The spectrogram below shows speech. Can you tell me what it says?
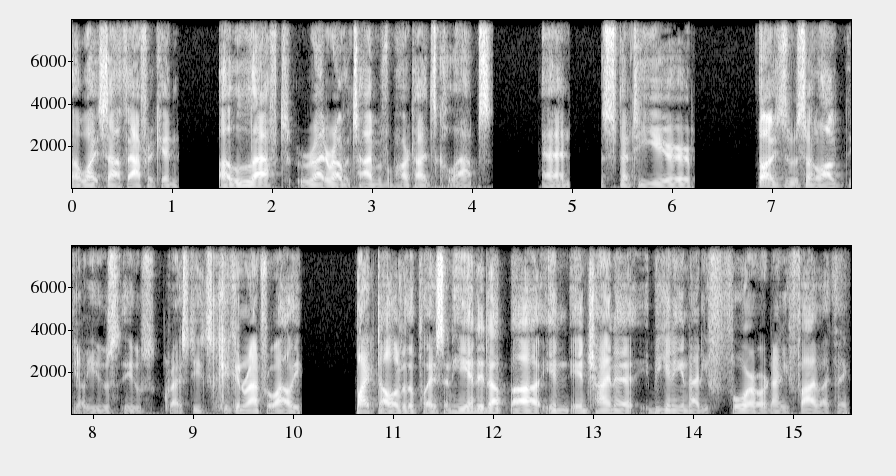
uh, white South African uh, left right around the time of apartheid's collapse and spent a year. Oh, he spent a long, you know, he was, he was, Christ, he's kicking around for a while. He biked all over the place and he ended up uh, in, in China beginning in 94 or 95, I think,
